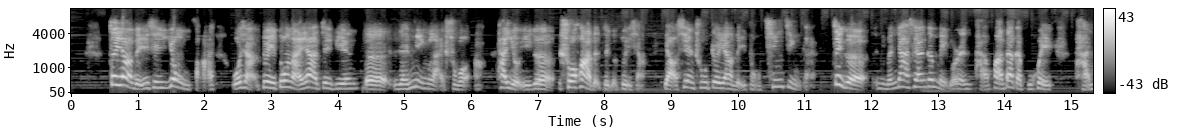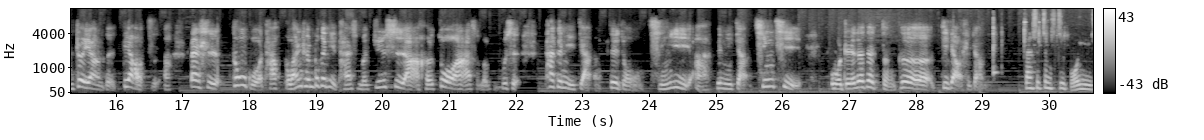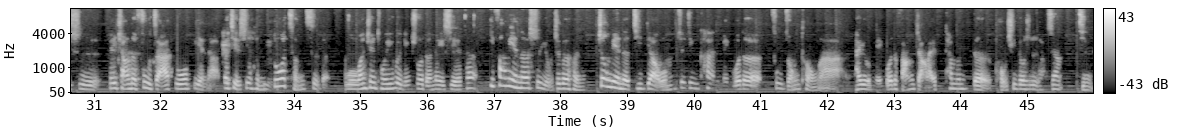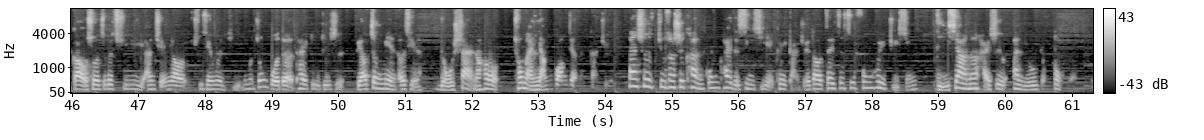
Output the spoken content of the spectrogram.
这样的一些用法，我想对东南亚这边的人民来说啊，他有一个说话的这个对象。表现出这样的一种亲近感，这个你们亚细安跟美国人谈话大概不会谈这样的调子啊，但是中国他完全不跟你谈什么军事啊、合作啊什么，不是，他跟你讲这种情谊啊，跟你讲亲戚，我觉得在整个基调是这样的。但是政治博弈是非常的复杂多变啊，而且是很多层次的。我完全同意慧玲说的那些。它一方面呢是有这个很正面的基调。我们最近看美国的副总统啊，还有美国的防长来，他们的口气都是好像警告说这个区域安全要出现问题。那么中国的态度就是比较正面，而且友善，然后充满阳光这样的感觉。但是就算是看公开的信息，也可以感觉到在这次峰会举行底下呢，还是有暗流涌动。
